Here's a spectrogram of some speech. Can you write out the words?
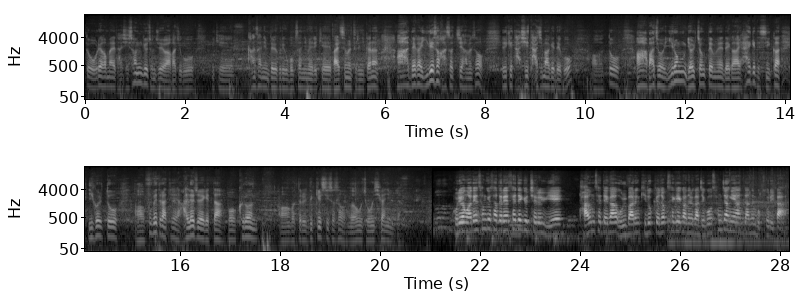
또 오래간만에 다시 선교 전주에 와가지고 이렇게 강사님들 그리고 목사님의 이렇게 말씀을 들으니까는 아 내가 이래서 갔었지 하면서 이렇게 다시 다짐하게 되고 어, 또아 맞아 이런 열정 때문에 내가 하게 됐으니까 이걸 또 어, 후배들한테 알려줘야겠다 뭐 그런 어, 것들을 느낄 수 있어서 너무 좋은 시간입니다. 고령화된 선교사들의 세대 교체를 위해 다음 세대가 올바른 기독교적 세계관을 가지고 성장해야 한다는 목소리가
